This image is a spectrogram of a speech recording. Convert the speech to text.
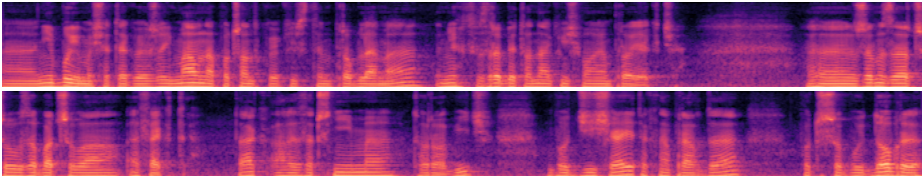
E, nie bójmy się tego, jeżeli mam na początku jakieś z tym problemy, niech zrobię to na jakimś małym projekcie, żebym zaczął, zobaczyła efekty tak? Ale zacznijmy to robić, bo dzisiaj tak naprawdę potrzebuje dobry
